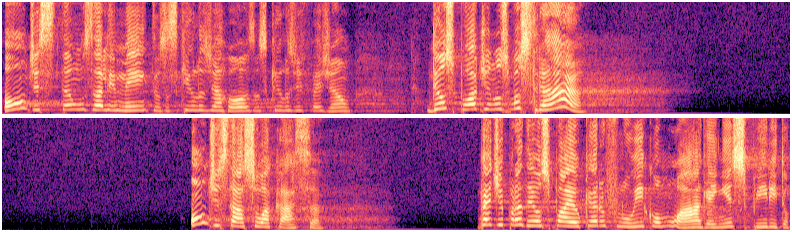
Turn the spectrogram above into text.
onde estão os alimentos, os quilos de arroz, os quilos de feijão? Deus pode nos mostrar. Onde está a sua caça? Pede para Deus, Pai, eu quero fluir como águia em espírito.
